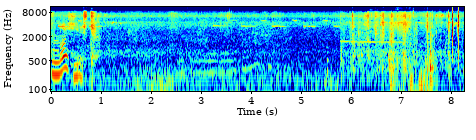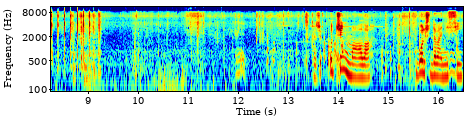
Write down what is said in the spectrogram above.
но есть. Очень мало. Больше давай неси.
